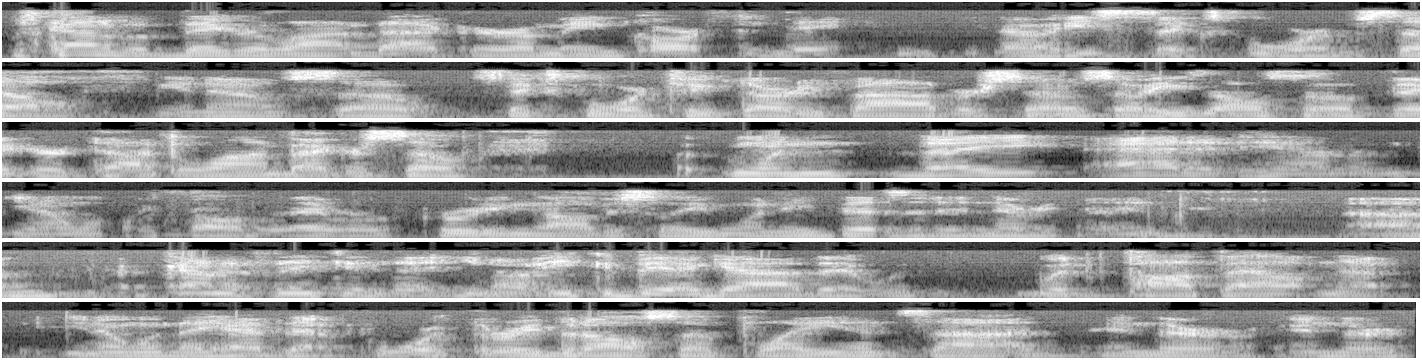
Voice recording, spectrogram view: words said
was kind of a bigger linebacker. I mean, Carson Dean, you know, he's 6'4 himself, you know, so 6'4, 235 or so. So he's also a bigger type of linebacker. So when they added him, and you know, when we saw that they were recruiting, obviously when he visited and everything, um, kind of thinking that you know he could be a guy that would would pop out in that you know when they had that four three, but also play inside in their in their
